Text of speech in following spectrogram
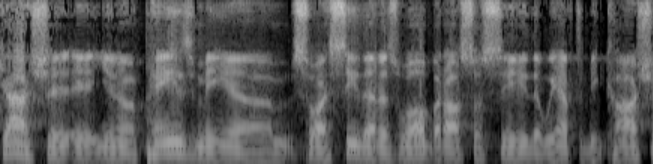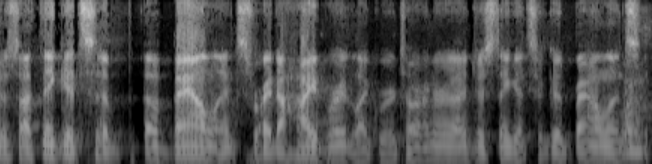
gosh, it, it, you know, it pains me. Um, so I see that as well, but also see that we have to be cautious. I think it's a, a balance, right? A hybrid, like we were talking earlier. I just think it's a good balance. Right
